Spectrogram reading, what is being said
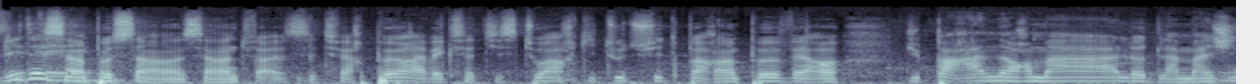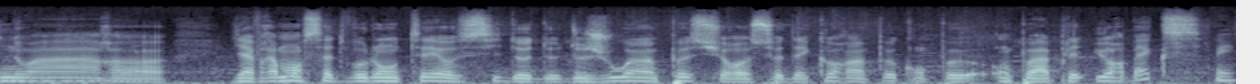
L'idée, c'est un peu ça. hein, c'est de faire- c'est de faire peur avec cette histoire qui tout de suite part un peu vers euh, du paranormal, de la magie noire. euh, Il y a vraiment cette volonté aussi de, de- de jouer un peu sur ce décor un peu qu'on peut, on peut appeler urbex. Et,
